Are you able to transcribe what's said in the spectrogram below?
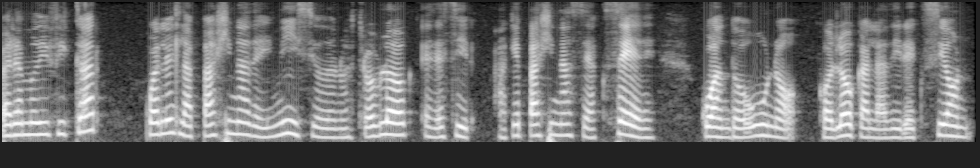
Para modificar cuál es la página de inicio de nuestro blog, es decir, a qué página se accede cuando uno coloca la dirección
